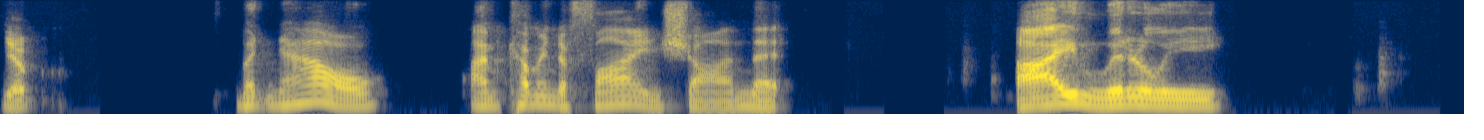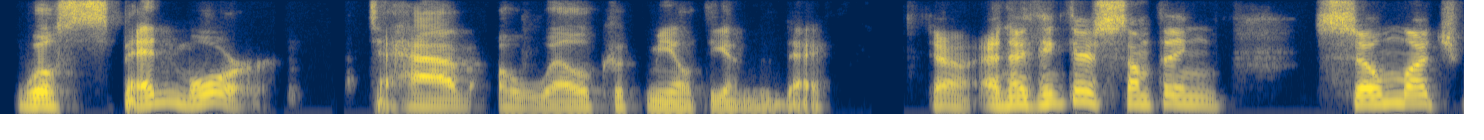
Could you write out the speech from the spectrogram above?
Yep. But now I'm coming to find, Sean, that I literally will spend more to have a well cooked meal at the end of the day. Yeah. And I think there's something so much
